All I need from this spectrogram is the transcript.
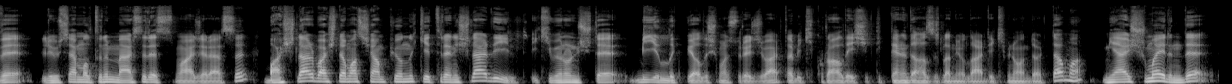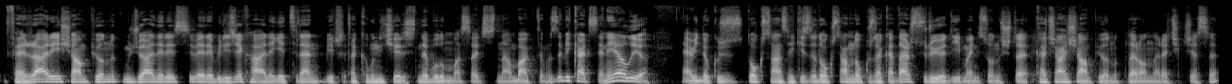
ve Lewis Hamilton'ın Mercedes macerası başlar başlamaz şampiyonluk getiren işler değil. 2013'te bir yıllık bir alışma süreci var. Tabii ki kural değişikliklerine de hazırlanıyorlardı 2014'te ama Michael Schumacher'in de Ferrari'yi şampiyonluk mücadelesi verebilecek hale getiren bir takımın içerisinde bulunması açısından baktığımızda birkaç seneyi alıyor. Yani 1998'de 99'a kadar sürüyor diyeyim hani sonuçta kaçan şampiyonluklar onlar açıkçası.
